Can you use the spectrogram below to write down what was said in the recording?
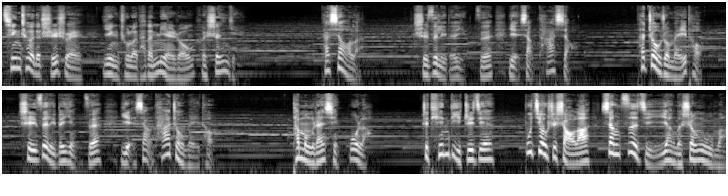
清澈的池水映出了她的面容和身影。她笑了，池子里的影子也向她笑。她皱皱眉头，池子里的影子也向她皱眉头。她猛然醒悟了，这天地之间。不就是少了像自己一样的生物吗？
